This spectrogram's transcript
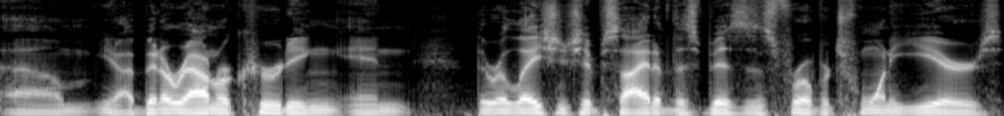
Um, you know, I've been around recruiting and the relationship side of this business for over 20 years.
